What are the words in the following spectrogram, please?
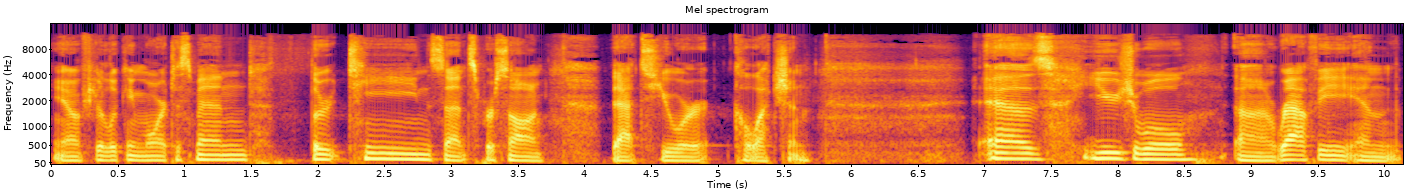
you know, if you're looking more to spend 13 cents per song, that's your collection. As usual, uh, Raffi and the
